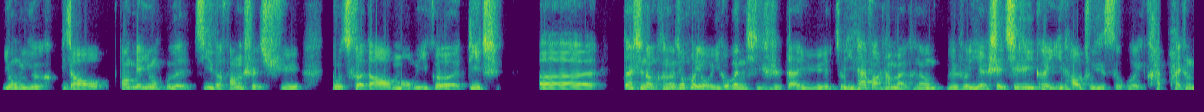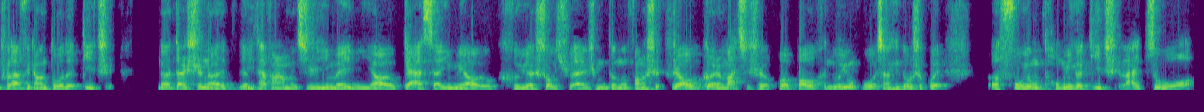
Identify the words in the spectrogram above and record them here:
用一个比较方便用户的记忆的方式去注册到某一个地址，呃，但是呢，可能就会有一个问题是在于，就以太坊上面可能比如说也是其实可以一套助记词会派派生出来非常多的地址，那但是呢，以太坊上面其实因为你要有 gas，因为要有合约授权什么等等方式，至少我个人嘛，其实或包括很多用户，我相信都是会。呃，复用同一个地址来做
